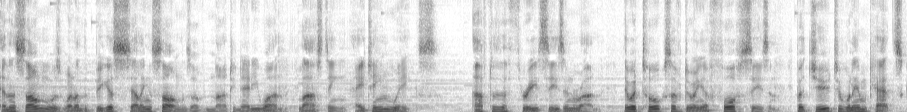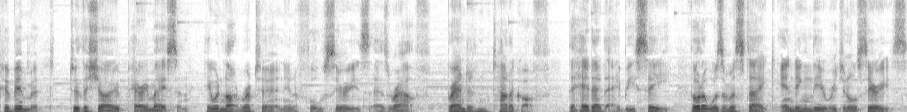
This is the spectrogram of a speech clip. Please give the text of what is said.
And the song was one of the biggest selling songs of 1981, lasting 18 weeks. After the three season run, there were talks of doing a fourth season, but due to William Katt's commitment to the show Perry Mason, he would not return in a full series as Ralph. Brandon Tartikoff, the head at ABC, thought it was a mistake ending the original series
